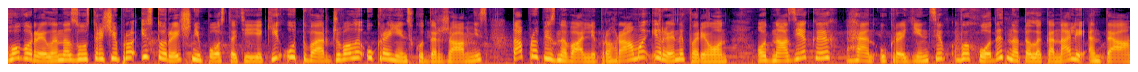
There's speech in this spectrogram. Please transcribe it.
Говорили на зустрічі про історичні постаті, які утверджували українську державність, та про пізнавальні програми Ірини Фаріон, одна з яких ген українців виходить на телеканалі НТА.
